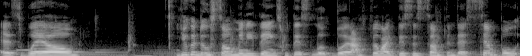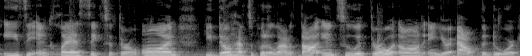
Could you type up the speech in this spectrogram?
as well you could do so many things with this look but i feel like this is something that's simple easy and classic to throw on. You don't have to put a lot of thought into it. Throw it on and you're out the door.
